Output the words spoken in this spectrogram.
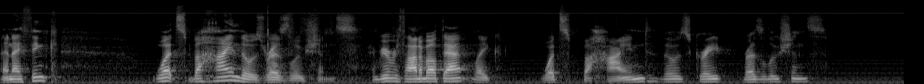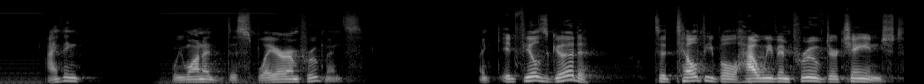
And I think what's behind those resolutions? Have you ever thought about that? Like, what's behind those great resolutions? I think we want to display our improvements. Like, it feels good to tell people how we've improved or changed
